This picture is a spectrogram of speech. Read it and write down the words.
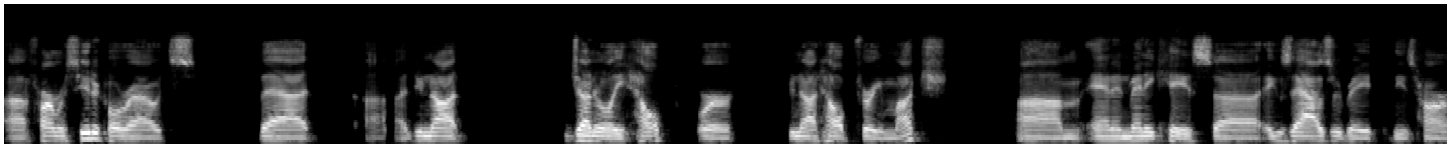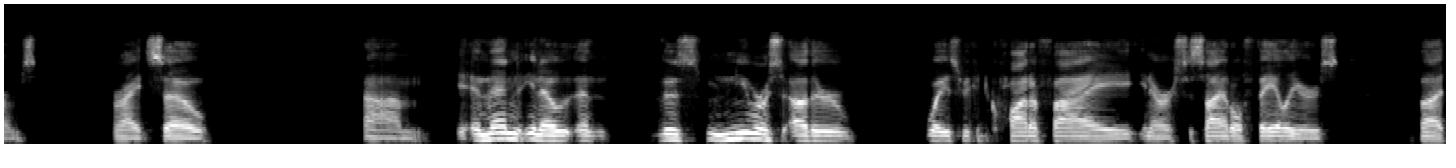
uh, pharmaceutical routes that uh, do not generally help or do not help very much. Um, and in many cases, exacerbate these harms. Right. So, um, and then you know there's numerous other ways we could quantify you know our societal failures but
